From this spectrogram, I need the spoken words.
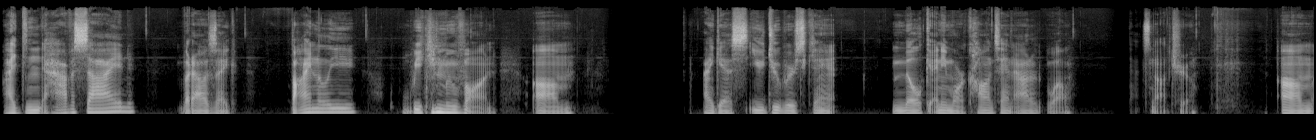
I didn't have a side, but I was like, finally we can move on. Um, I guess YouTubers can't milk any more content out of. Well, that's not true. Um,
